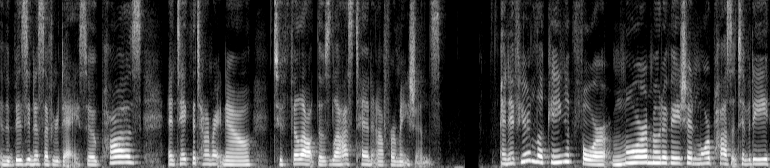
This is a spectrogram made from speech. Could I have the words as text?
in the busyness of your day. So pause and take the time right now to fill out those last 10 affirmations. And if you're looking for more motivation, more positivity,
